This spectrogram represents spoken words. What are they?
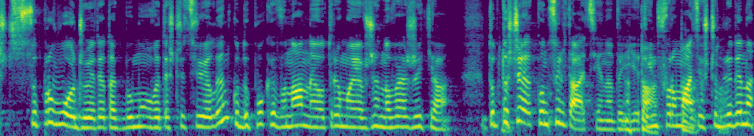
супроводжуєте, так би мовити, ще цю ялинку, допоки вона не отримає вже нове життя. Тобто, ще консультації надаєте, Так, інформацію, так, щоб так. людина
